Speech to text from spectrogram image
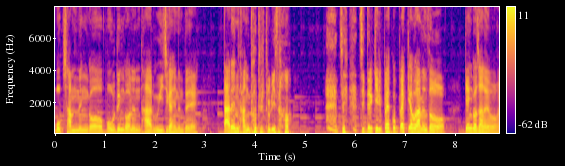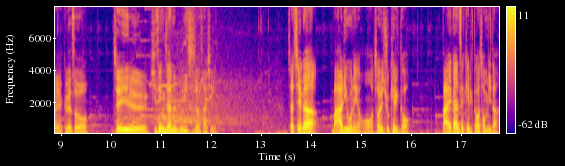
몹 잡는 거 모든 거는 다 루이지가 했는데 다른 강도들 둘이서 지, 지들끼리 뺏고 뺏겨가면서 깬 거잖아요 예, 그래서 제일 희생자는 루이지죠 사실. 자 제가 마리오네요. 어, 저의 주 캐릭터. 빨간색 캐릭터가 접니다.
